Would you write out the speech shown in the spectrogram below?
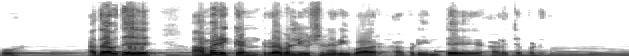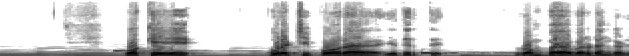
போர். அதாவது அமெரிக்கன் ரெவல்யூஷனரி வார் அப்படின்ட்டு அழைக்கப்படுது. ஓகே புரட்சி போற எதிர்த்து ரொம்ப வருடங்கள்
